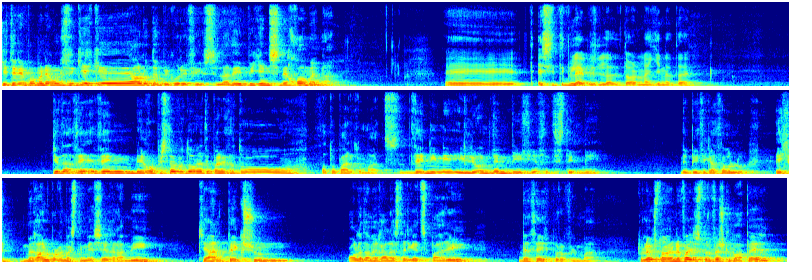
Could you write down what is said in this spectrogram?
Και την επόμενη αγωνιστική έχει και άλλο τεμπή κορυφής. Δηλαδή πηγαίνει συνεχόμενα. ε, εσύ τι βλέπεις δηλαδή τώρα να γίνεται; Κοίτα, δεν, δεν, εγώ πιστεύω τώρα ότι η Παρή θα το, θα το πάρει το μάτς. Δεν είναι, η Λιόν δεν πείθει αυτή τη στιγμή. Δεν πείθει καθόλου. Έχει μεγάλο πρόβλημα στη μεσαία γραμμή και αν παίξουν όλα τα μεγάλα αστέρια της Παρή, δεν θα έχει πρόβλημα. Τουλάχιστον ανεβάζει στροφές και ο Παπέ.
